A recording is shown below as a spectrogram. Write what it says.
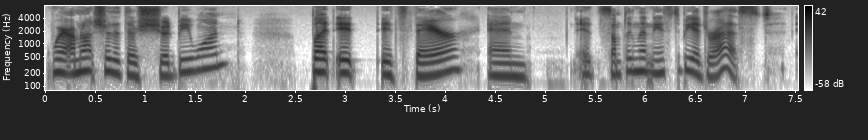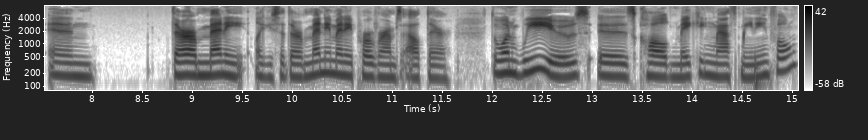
where I'm not sure that there should be one, but it it's there and it's something that needs to be addressed. And there are many, like you said, there are many, many programs out there. The one we use is called Making Math Meaningful.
